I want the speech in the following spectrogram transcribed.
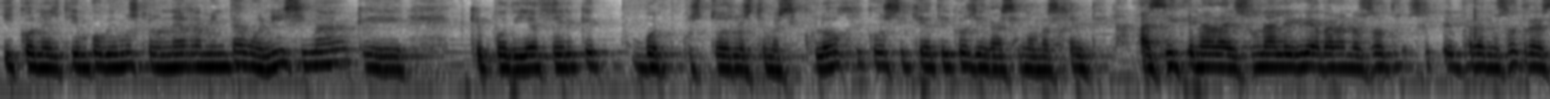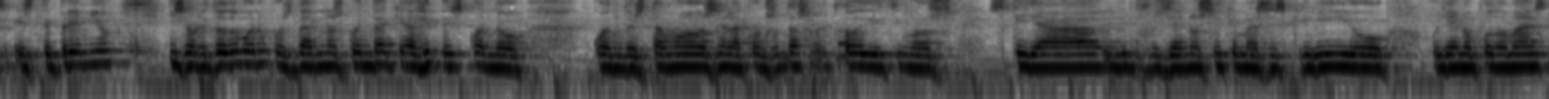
y con el tiempo vimos que era una herramienta buenísima que, que podía hacer que bueno, pues todos los temas psicológicos, psiquiátricos llegasen a más gente. Así que nada, es una alegría para nosotros, para nosotras este premio y sobre todo bueno, pues darnos cuenta que a veces cuando cuando estamos en la consulta sobre todo y decimos es que ya pues ya no sé qué más escribir o, o ya no puedo más,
